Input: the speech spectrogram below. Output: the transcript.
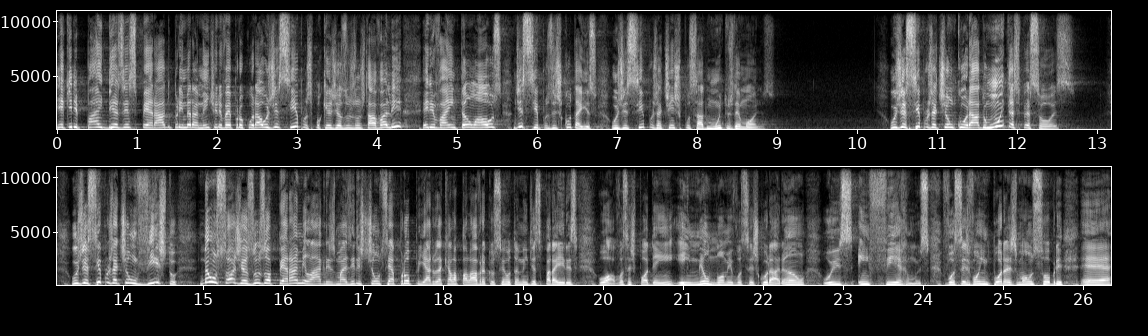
E aquele pai desesperado, primeiramente, ele vai procurar os discípulos, porque Jesus não estava ali, ele vai então aos discípulos. Escuta isso: os discípulos já tinham expulsado muitos demônios, os discípulos já tinham curado muitas pessoas. Os discípulos já tinham visto não só Jesus operar milagres, mas eles tinham se apropriado daquela palavra que o Senhor também disse para eles: Ó, oh, vocês podem ir e em meu nome vocês curarão os enfermos, vocês vão impor as mãos sobre é,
